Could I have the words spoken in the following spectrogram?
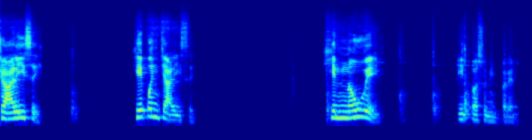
चाळीस आहे. हे पण चाळीस आहे. हे नऊ आहे. इथपासून इथपर्यंत.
